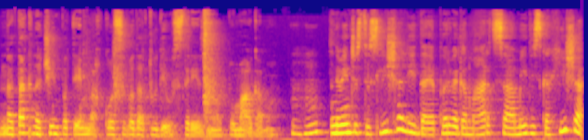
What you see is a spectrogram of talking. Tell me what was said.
na tak način potem lahko seveda tudi ustrezno pomagamo. Uh mhm. -huh. Ne vem, če ste slišali, da je 1. marca medijska hiša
